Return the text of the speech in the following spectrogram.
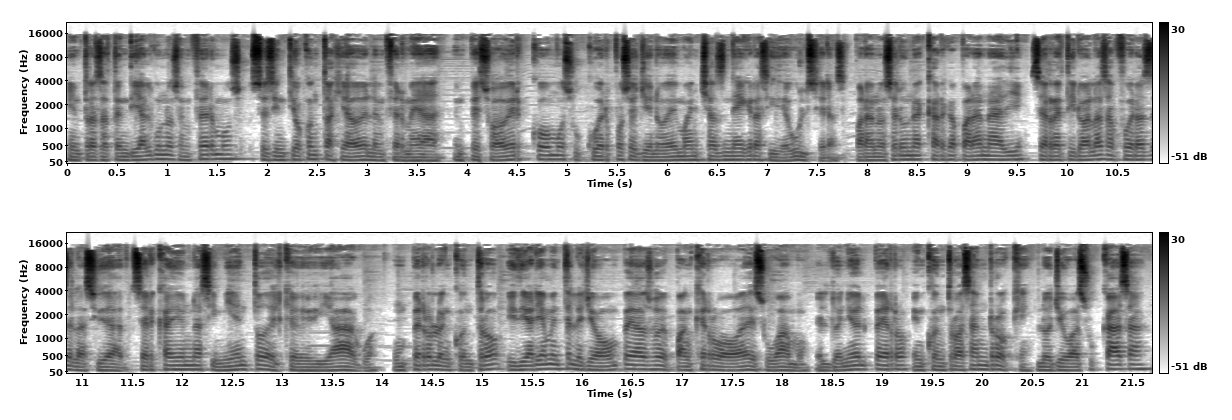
mientras atendía a algunos enfermos, se sintió contagiado de la enfermedad. Empezó a ver cómo su cuerpo se llenó de manchas negras y de úlceras. Para no ser una carga para nadie, se retiró a las afueras de la ciudad, cerca de un nacimiento del que bebía agua. Un perro lo encontró y diariamente le llevaba un pedazo de pan que robaba de su amo. El dueño del perro encontró a San Roque, lo llevó a su casa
